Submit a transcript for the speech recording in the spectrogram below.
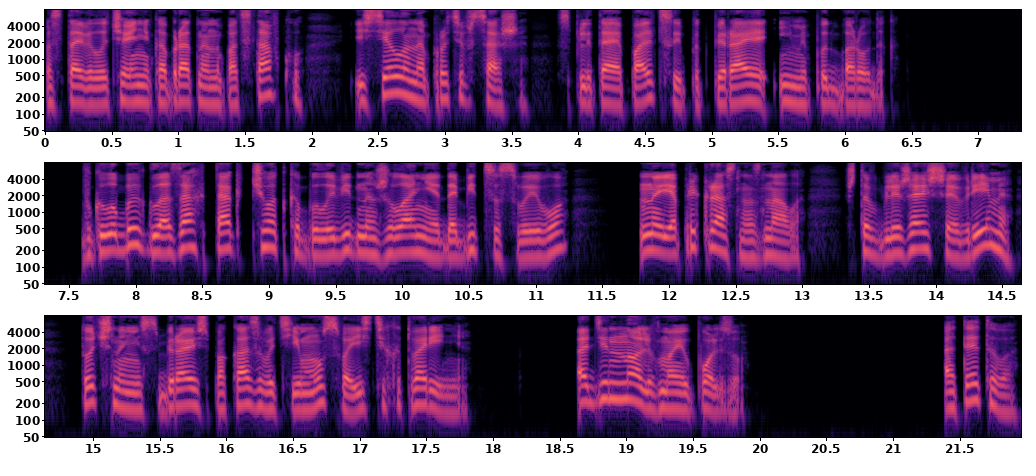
Поставила чайник обратно на подставку и села напротив Саши, сплетая пальцы и подпирая ими подбородок. В голубых глазах так четко было видно желание добиться своего, но я прекрасно знала, что в ближайшее время точно не собираюсь показывать ему свои стихотворения. Один ноль в мою пользу. От этого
